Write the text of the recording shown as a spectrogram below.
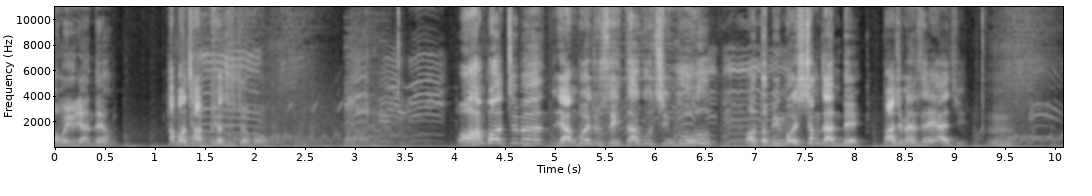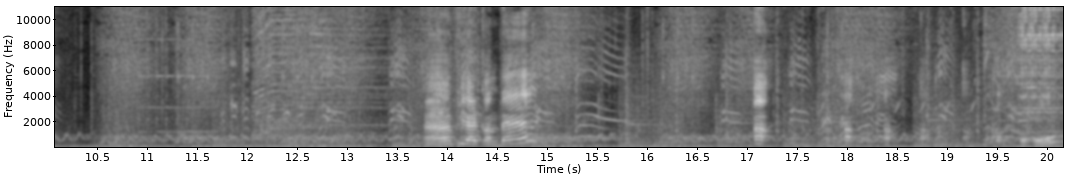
너무 유리한데요? 한번 잡혀주죠 뭐. 어 한 번쯤은 양보해 줄 수 있다고 친구. 어 또 민모 시청자인데 봐주면서 해야지. 음. 아 피할 건데. 아, 아, 아, 아, 아, 어, 어, 어?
